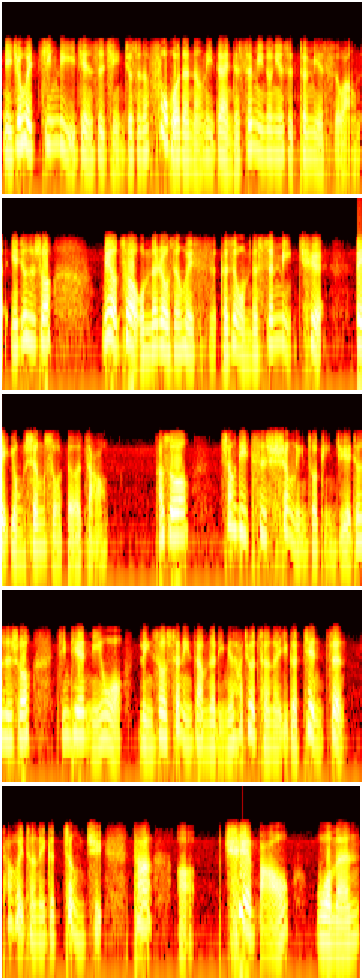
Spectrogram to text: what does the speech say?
你就会经历一件事情，就是呢，复活的能力在你的生命中间是吞灭死亡的，也就是说。没有错，我们的肉身会死，可是我们的生命却被永生所得着。他说：“上帝赐圣灵做凭据，也就是说，今天你我领受圣灵在我们的里面，它就成了一个见证，它会成了一个证据，它啊确保我们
